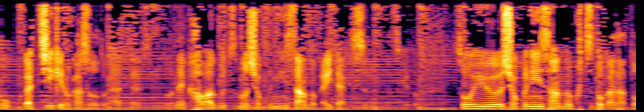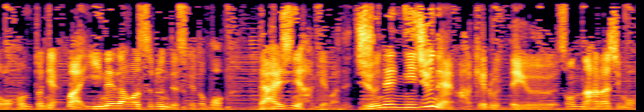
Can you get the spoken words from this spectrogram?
僕が地域の活動とかやったりするとね、革靴の職人さんとかいたりするんですけど、そういう職人さんの靴とかだと、本当に、まあいい値段はするんですけども、大事に履けばね、10年、20年履けるっていう、そんな話も、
